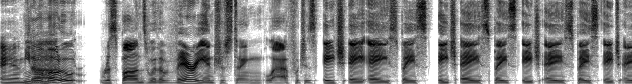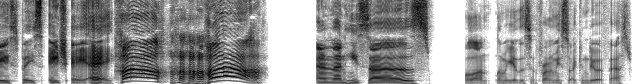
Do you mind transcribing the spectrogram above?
And uh, responds with a very interesting laugh, which is H A A space H A space H A space H A space H A A. ha ha ha ha! And then he says, hold on, let me get this in front of me so I can do it fast.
